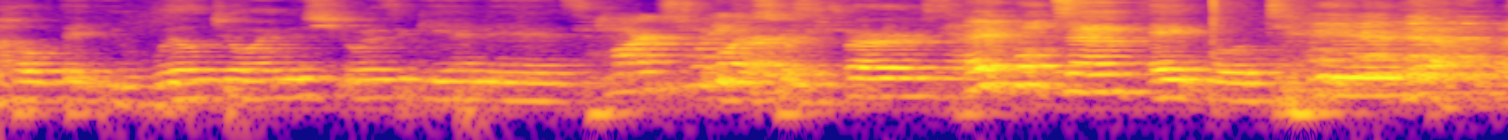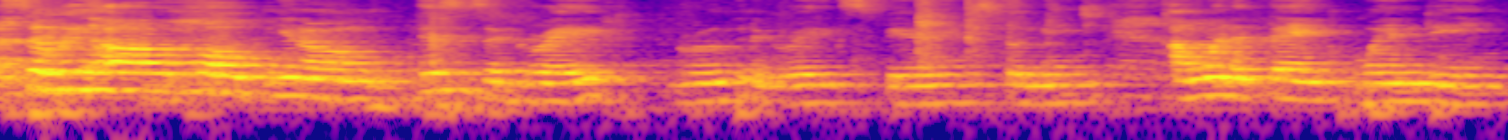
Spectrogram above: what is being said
hope that you will join us. Yours again is March March 21st. 21st. April 10th. April 10th. So we all hope, you know, this is a great group and a great experience for me. I want to thank Wendy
